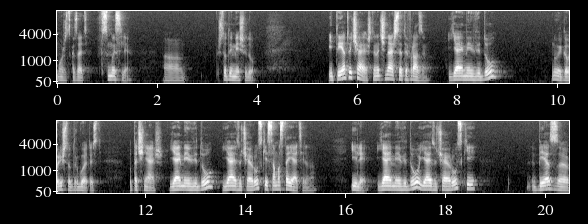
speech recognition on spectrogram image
можно сказать, в смысле, э, что ты имеешь в виду? И ты отвечаешь, ты начинаешь с этой фразы. Я имею в виду, ну и говоришь что-то другое, то есть уточняешь. Я имею в виду, я изучаю русский самостоятельно. Или я имею в виду, я изучаю русский без, э,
